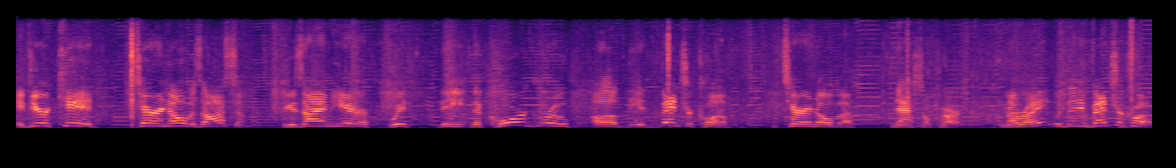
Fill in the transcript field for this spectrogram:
if you're a kid, Terra Nova's awesome because I'm here with the, the core group of the Adventure Club Terra Nova National Park. Am I right? With the Adventure Club.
